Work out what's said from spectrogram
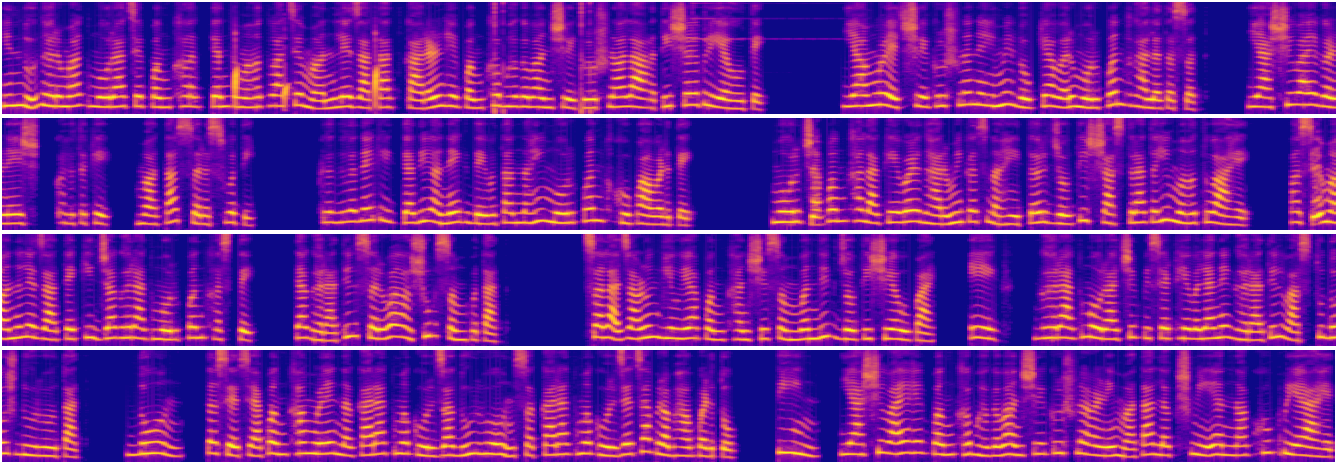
हिंदू धर्मात मोराचे पंख अत्यंत महत्त्वाचे मानले जातात कारण हे पंख भगवान श्रीकृष्णाला अतिशय प्रिय होते. यामुळेच श्रीकृष्ण नेहमी डोक्यावर मोरपंथ घालत असत. याशिवाय गणेश कर्तके माता सरस्वती गणेश इत्यादी अनेक देवतांनाही मोरपंख खूप आवडते. मोरच्या पंखाला केवळ धार्मिकच नाही तर ज्योतिषशास्त्रातही महत्त्व आहे. असे मानले जाते की ज्या घरात मोरपंख असते त्या घरातील सर्व अशुभ संपतात. चला जाणून घेऊया पंखांशी संबंधित ज्योतिषीय उपाय. एक घरात मोराची पिसे ठेवल्याने घरातील वास्तुदोष दूर होतात. दोन तसेच या पंखामुळे नकारात्मक ऊर्जा दूर होऊन सकारात्मक ऊर्जेचा प्रभाव पडतो. तीन याशिवाय हे पंख भगवान श्रीकृष्ण आणि माता लक्ष्मी यांना खूप प्रिय आहेत.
